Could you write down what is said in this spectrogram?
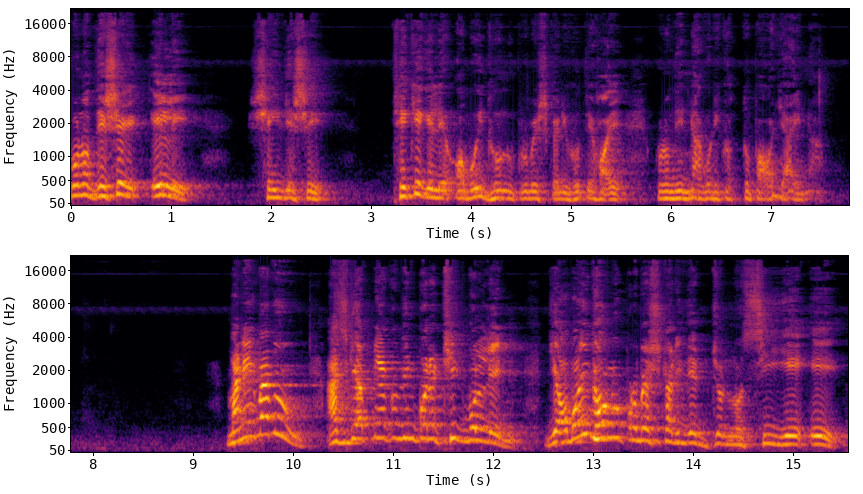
কোনো দেশে এলে সেই দেশে থেকে গেলে অবৈধ অনুপ্রবেশকারী হতে হয়। কোনোদিন নাগরিকত্ব পাওয়া যায় না। মানিক বাবু, আজকে আপনি এতদিন পরে ঠিক বললেন যে অবৈধ অনুপ্রবেশকারীদের জন্য সিএএ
